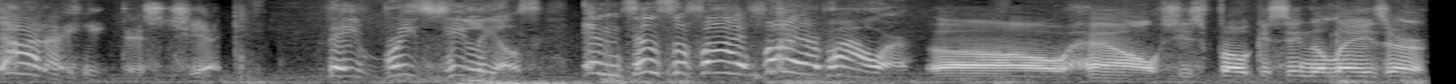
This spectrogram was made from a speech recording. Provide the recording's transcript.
God, I hate this chick. They've breached Helios. Intensify firepower. Oh, hell. She's focusing the laser.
